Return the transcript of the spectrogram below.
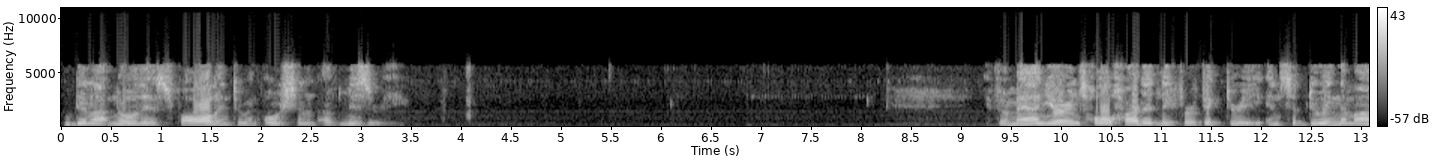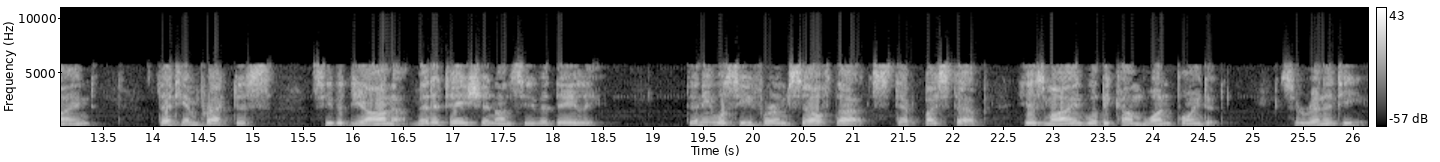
who do not know this fall into an ocean of misery. If a man yearns wholeheartedly for victory in subduing the mind, let him practice Siva Dhyana, meditation on Siva daily. Then he will see for himself that, step by step, his mind will become one pointed. Serenity,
